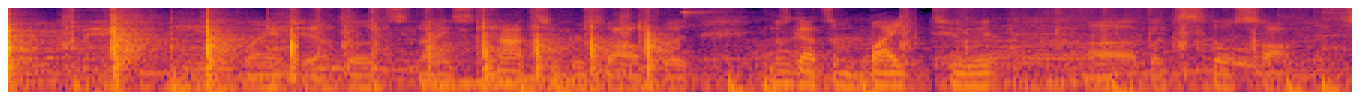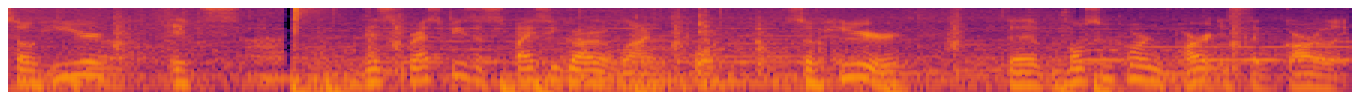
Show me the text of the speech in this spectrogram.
you blanch it until it's nice, not super soft, but it's got some bite to it, uh, but still softened. So here, it's this recipe is a spicy garlic lime pork. So here, the most important part is the garlic.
